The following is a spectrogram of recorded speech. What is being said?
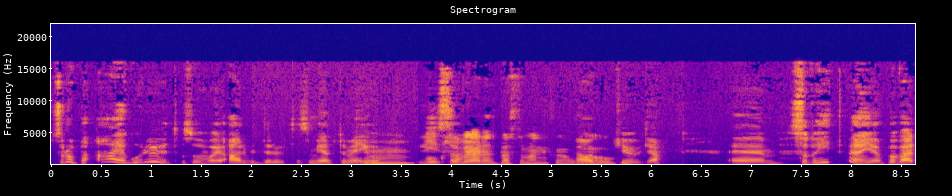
Så då bara ah jag går ut och så var ju Arvid där ute som hjälpte mig och Mm. Lisa. Också världens bästa människa. Wow. Ja, gud ja. Ehm, så då hittade jag den ju på vä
